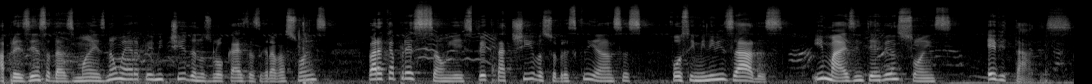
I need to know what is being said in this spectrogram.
A presença das mães não era permitida nos locais das gravações para que a pressão e a expectativa sobre as crianças fossem minimizadas e mais intervenções evitadas.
